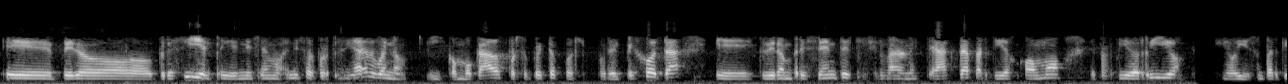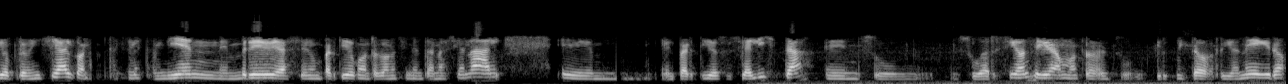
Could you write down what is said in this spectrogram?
eh, pero pero sí, en, ese, en esa oportunidad, bueno, y convocados por supuesto por, por el PJ, eh, estuvieron presentes y firmaron este acta partidos como el Partido Río, que hoy es un partido provincial, con aspiraciones también en breve a ser un partido con reconocimiento nacional, eh, el Partido Socialista en su, su versión, digamos, en su circuito Río Negro,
